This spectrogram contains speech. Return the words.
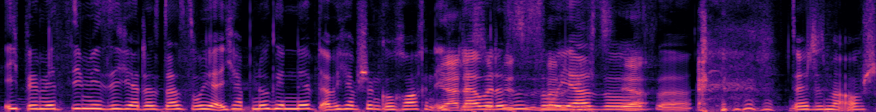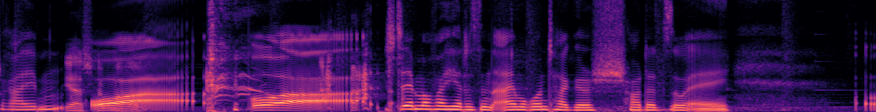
Ich bin mir ziemlich sicher, dass das Soja. Ich habe nur genippt, aber ich habe schon gerochen. Ich Ja, das glaube, das, ist- ist ist- Sojasauce. Soll ich das mal aufschreiben? Ja, schreib mal Boah. Boah. Stell mal vor, ich hätte das in einem runtergeschottet, so, ey. Oh.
